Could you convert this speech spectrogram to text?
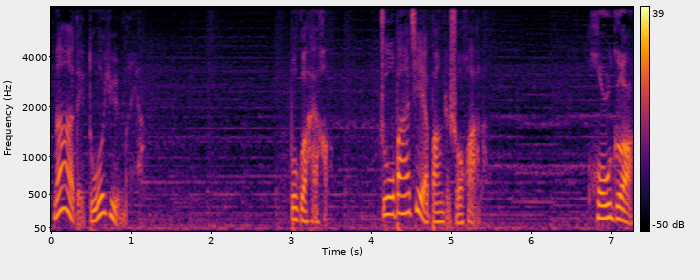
那得多郁闷呀！不过还好，猪八戒帮着说话了：“猴哥，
